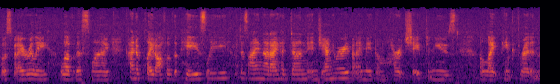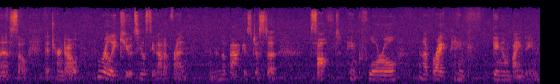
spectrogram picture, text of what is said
close, but I really love this one. I kind of played off of the paisley design that I had done in January, but I made them heart-shaped and used a light pink thread in this, so it turned out really cute. So you'll see that up front. And then the back is just a soft pink floral and a bright pink gingham binding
